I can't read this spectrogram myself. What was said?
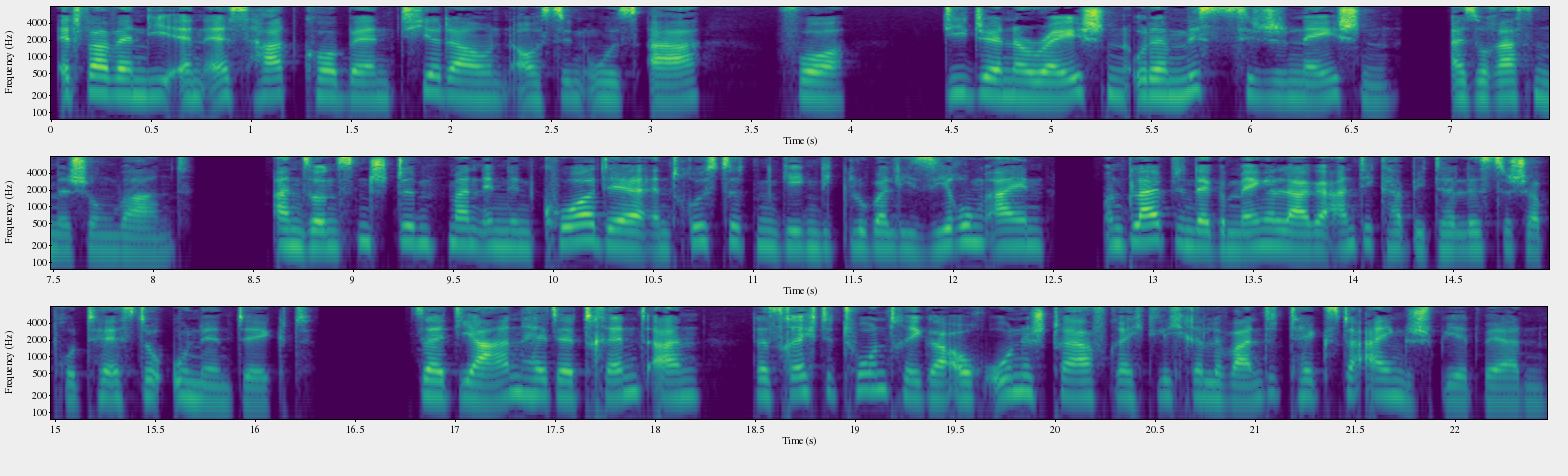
Etwa wenn die NS-Hardcore-Band Teardown aus den USA vor Degeneration oder Miscegenation, also Rassenmischung, warnt. Ansonsten stimmt man in den Chor der Entrüsteten gegen die Globalisierung ein und bleibt in der Gemengelage antikapitalistischer Proteste unentdeckt. Seit Jahren hält der Trend an, dass rechte Tonträger auch ohne strafrechtlich relevante Texte eingespielt werden.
